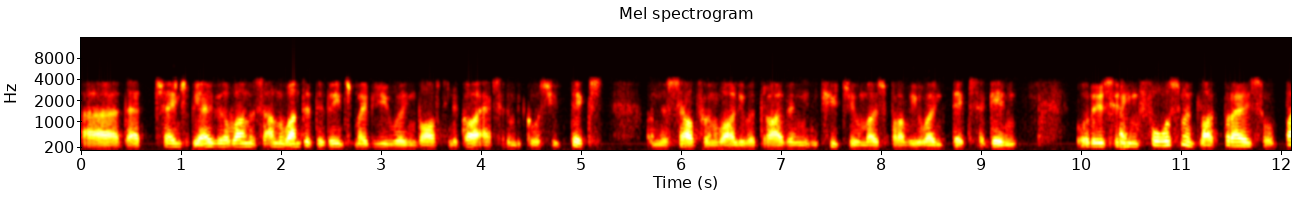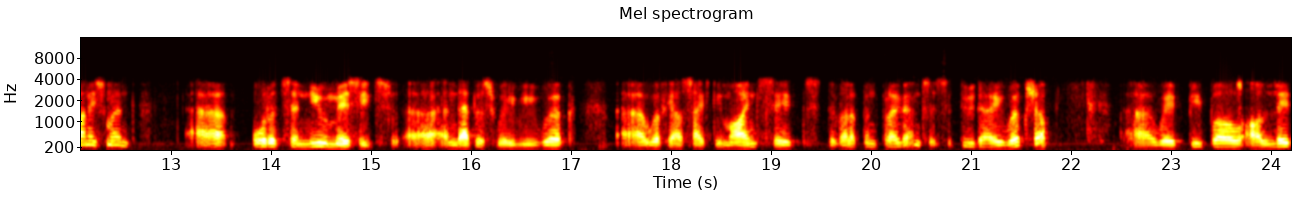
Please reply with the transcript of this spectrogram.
uh, that change behavior. One is unwanted events. Maybe you were involved in a car accident because you text on your cell phone while you were driving. In future, you most probably won't text again. Or there's reinforcement like praise or punishment, uh, or it's a new message, uh, and that is where we work uh, with our safety mindset development programs. It's a two-day workshop. Uh, where people are led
